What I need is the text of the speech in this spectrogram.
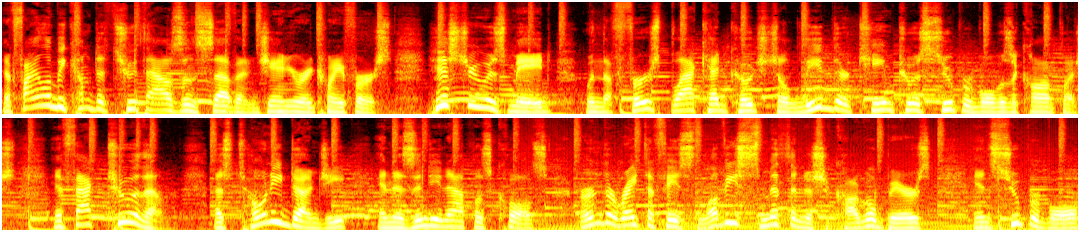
And finally, we come to 2007, January 21st. History was made when the first black head coach to lead their team to a Super Bowl was accomplished. In fact, two of them, as Tony Dungy and his Indianapolis Colts earned the right to face Lovie Smith and the Chicago Bears in Super Bowl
